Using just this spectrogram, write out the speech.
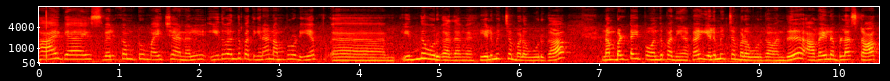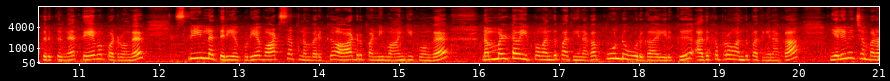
Hi guys welcome to my channel இது வந்து பார்த்திங்கன்னா நம்மளுடைய இந்த ஊறுகாய் தாங்க எலுமிச்சம்பழ ஊருகா. நம்மள்ட்ட இப்போ வந்து பார்த்தீங்கன்னாக்கா எலுமிச்சம்பழ ஊறுகாய் வந்து அவைலபிளாக ஸ்டாக் இருக்குங்க. தேவைப்படுறவங்க ஸ்க்ரீனில் தெரியக்கூடிய வாட்ஸ்அப் நம்பருக்கு ஆர்டர் பண்ணி வாங்கிக்கோங்க. நம்மள்ட்ட இப்போ வந்து பார்த்தீங்கன்னாக்கா பூண்டு ஊறுகாய் இருக்குது அதுக்கப்புறம் வந்து பார்த்தீங்கன்னாக்கா எலுமிச்சம்பழ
